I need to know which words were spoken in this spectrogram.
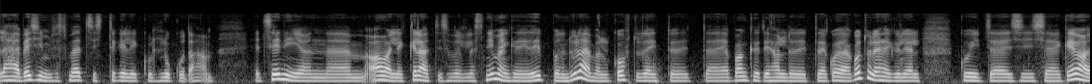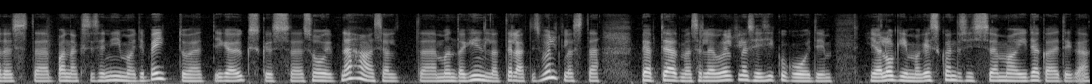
läheb esimesest märtsist tegelikult luku taha. Et seni on äh, avalik elatisvõlglaste nimekiri rippunud üleval kohtutäiturite ja pankrotihaldurite koja koduleheküljel, kuid äh, siis äh, kevadest äh, pannakse see niimoodi peitu, et igaüks, kes äh, soovib näha sealt äh, mõnda kindlat elatisvõlglast, peab teadma selle võlglase isikukoodi ja logima keskkonda sisse oma ID-kaardiga.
